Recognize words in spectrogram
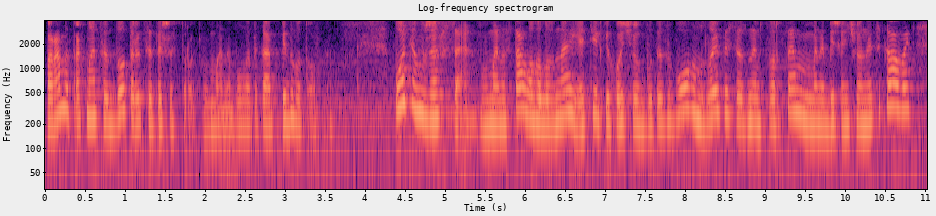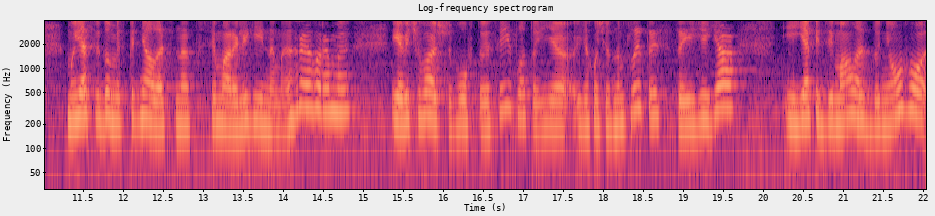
параметрах. Мене це до 36 років. У мене була така підготовка. Потім вже все. В мене стало головне. Я тільки хочу бути з Богом, злитися з ним з творцем. Мене більше нічого не цікавить. Моя свідомість піднялась над всіма релігійними егрегорами. Я відчуваю, що Бог то є світло, то є. Я хочу з ним злитись, це є я. І я підіймалась до нього.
